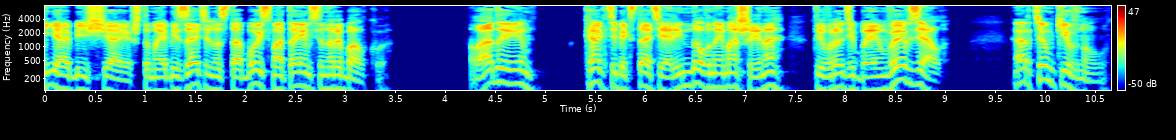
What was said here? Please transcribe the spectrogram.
«Я обещаю, что мы обязательно с тобой смотаемся на рыбалку». «Лады. Как тебе, кстати, арендованная машина? Ты вроде БМВ взял?» Артем кивнул.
